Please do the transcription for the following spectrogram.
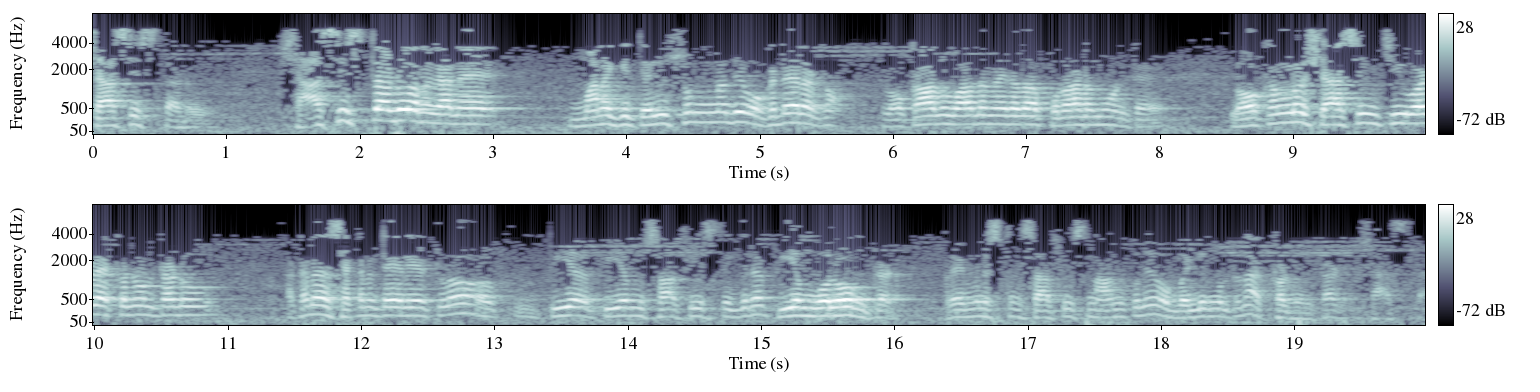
శాసిస్తాడు. శాసిస్తాడు అనగానే మనకి తెలుసున్నది ఒకటే రకం. లోకానువాదమే కదా పురాణము అంటే. లోకంలో శాసించేవాడు ఎక్కడ ఉంటాడు? అక్కడ సెక్రటేరియట్లో పిఎం పిఎంస్ ఆఫీస్ దగ్గర పిఎంఓలో ఉంటాడు. ప్రైమ్ మినిస్టర్స్ ఆఫీస్ని ఆనుకుని ఓ బిల్డింగ్ ఉంటుంది అక్కడ ఉంటాడు శాస్త్ర.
